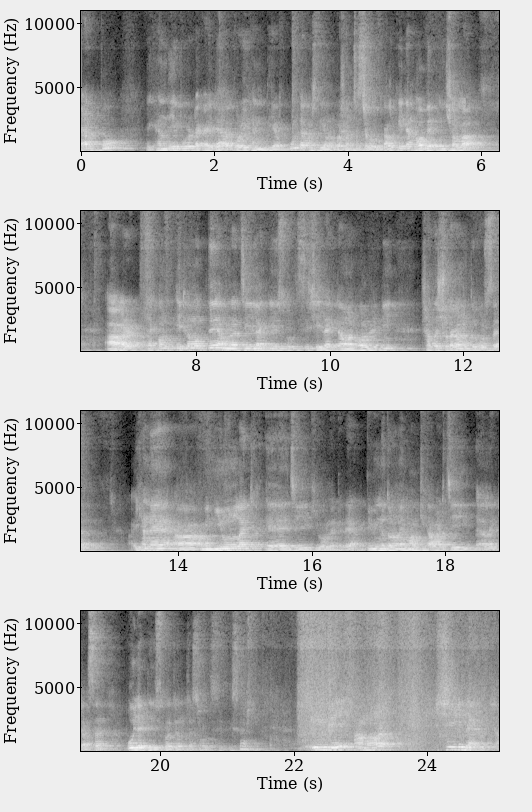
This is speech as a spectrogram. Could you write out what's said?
কাটবো, এখান দিয়ে পুরোটা কাইটা পরে এখান দিয়ে উল্টা পাশ দিয়ে আমরা বসানোর চেষ্টা করব। কালকে এটা হবে, ইনশাল্লাহ। আর এখন এটার মধ্যে আমরা যে লাইটটা ইউজ করতেছি, সেই লাইটটা আমার অলরেডি সাতাশশো টাকার মতো পড়ছে। এখানে আমি নিয়ন লাইট যে কি বলে এটা বিভিন্ন ধরনের মাল্টি কালার যে লাইটটা আছে, ওই লাইটটা ইউজ করার জন্য চেষ্টা করতেছি এই যে আমার সেই লাইটটা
